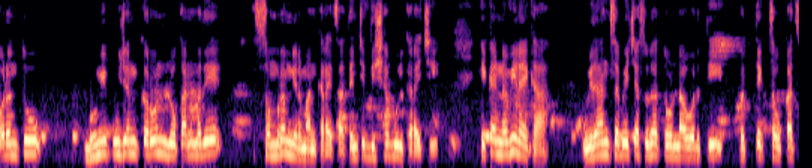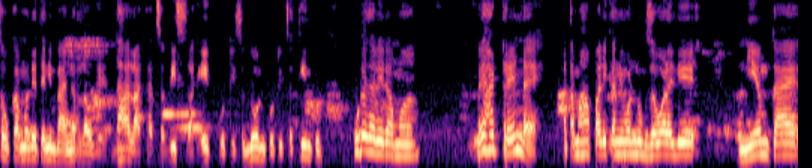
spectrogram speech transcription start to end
परंतु भूमिपूजन करून लोकांमध्ये संभ्रम निर्माण करायचा त्यांची दिशाभूल करायची. हे काय नवीन आहे का? विधानसभेच्या सुद्धा तोंडावरती प्रत्येक चौका चौकामध्ये त्यांनी बॅनर लावले. दहा लाखाचं वीस लाख एक कोटीचं दोन कोटीचं तीन कोटी. कुठे झाले का मग म्हणजे हा ट्रेंड आहे. आता महापालिका निवडणूक जवळ आली आहे. नियम काय?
